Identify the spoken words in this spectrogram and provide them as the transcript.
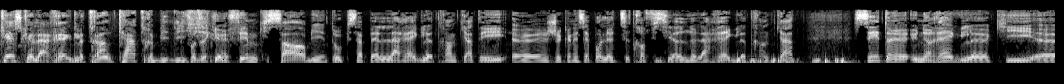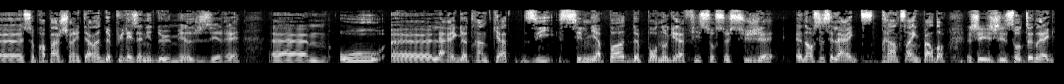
Qu'est-ce que la règle 34, Billy? Faut dire qu'il y a un film qui sort bientôt qui s'appelle La règle 34 et euh, je connaissais pas le titre officiel de La règle 34. C'est un- une règle qui euh, se propage sur Internet depuis les années 2000, je dirais, euh, où euh, la règle 34 dit s'il n'y a pas de pornographie sur ce sujet, euh, non, ça c'est la règle 35, pardon, j'ai j'ai sauté une règle.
